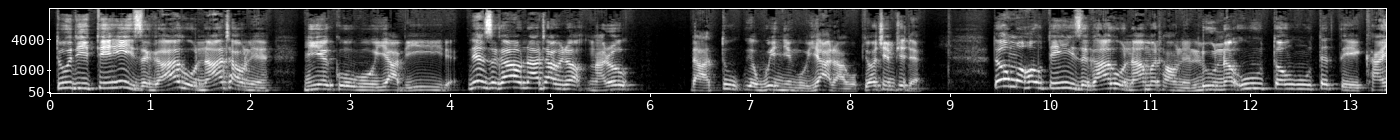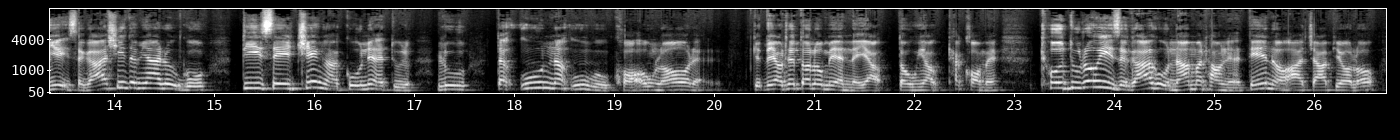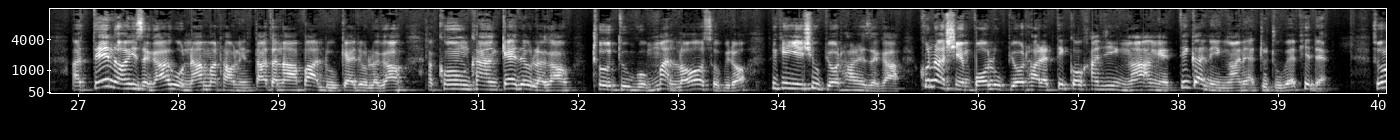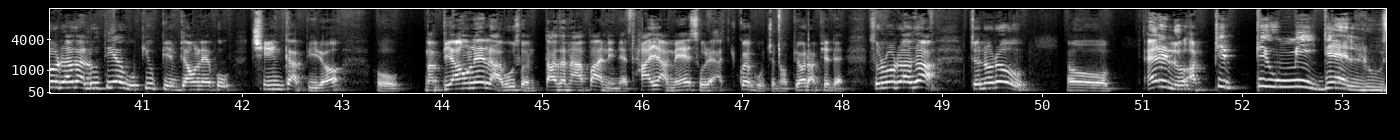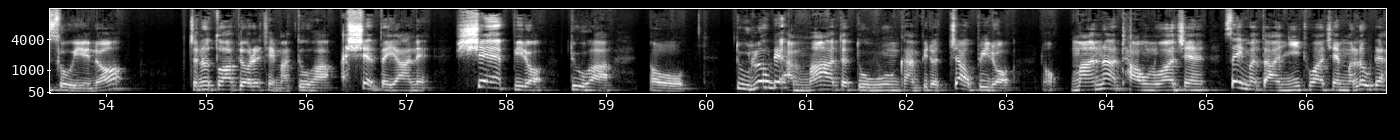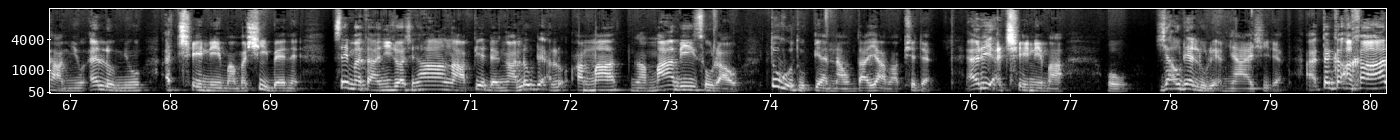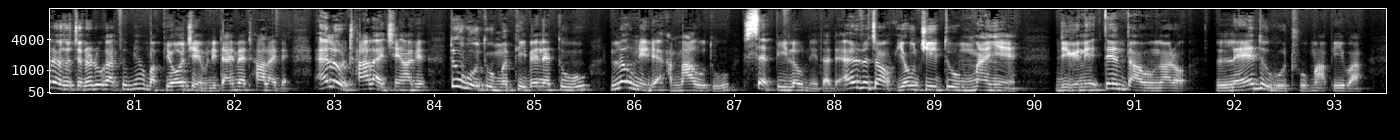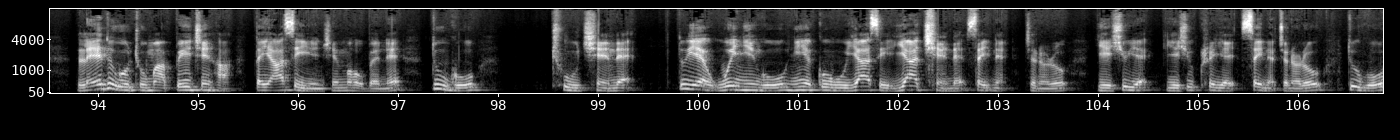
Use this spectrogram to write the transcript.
သူဒီတင်ဤစကားကိုနားထောင်ရင်ညီအကိုကိုရပြီတဲ့နင့်စကားကိုနားထောင်ရင်တော့ငါတို့ ဒါသူ့ဝိညာဉ်ကိုရတာကိုပြောခြင်းဖြစ်တယ်တော့မဟုတ်တင်းစကားကိုနားမထောင်ရင်လူနှစ်ဦးသုံးဦးတက်သေးခံ၍စကားရှိသမျှတို့ကိုတီစေချင်းကကိုနဲ့အတူလူတဦးနှစ်ဦးကိုခေါ်အောင်လို့တဲ့ကြတယောက်ထက်တော့လို့မရနှစ်ယောက်သုံးယောက်ထပ်ခေါ်မယ် ထိုသူတို့၏စကားကိုနားမထောင်ရင်အတင်းတော်အားကြားပြောလို့အတင်းတော်၏စကားကိုနားမထောင်ရင်တာသနာပလူကဲ့သို့၎င်းအခွန်ခံကဲ့သို့၎င်းထိုသူကိုမှတ်လို့ဆိုပြီးတော့သခင်ယေရှုပြောထားတဲ့စကားခုနရှင်ပေါလုပြောထားတဲ့တစ်ကောခန်းကြီး9အငယ်တစ်ကနေ9နဲ့အတူတူပဲဖြစ်တယ်ဆိုလိုတာကလူတယောက်ကိုပြုပြင်ပြောင်းလဲဖို့ချင်းကပ်ပြီးတော့ဟိုမပြောင်းလဲလာဘူးဆိုရင်တာသနာပအနေနဲ့ထားရမယ်ဆိုတဲ့အကွက်ကိုကျွန်တော်ပြောတာဖြစ်တယ်ဆိုလိုတာကကျွန်တော်တို့ဟိုအဲ့ဒီလိုအပြစ် ပြုမိတဲ့လူဆိုရင်တော့ကျွန်တော်သွားပြောတဲ့အချိန်မှာ तू ဟာအရှက်တရားနဲ့ရှက်ပြီးတော့ तू ဟာဟို तू လှုပ်တဲ့အမားအတွက် तू ဝန်ခံပြီးတော့ကြောက်ပြီးတော့နော်မာနထောင်လွှားခြင်းစိတ်မသာညှိထွားခြင်းမလုပ်တဲ့ဟာမျိုးအဲ့လိုမျိုးအခြေအနေမှာမရှိဘဲနဲ့စိတ်မသာညှိထွားခြင်းဟာငါပြစ်တယ်ငါလုပ်တဲ့အမားငါမားပြီးဆိုတာကိုသူ့ကိုယ်သူပြန်နောင်တရမှာဖြစ်တယ်အဲ့ဒီအခြေအနေမှာဟို ရောက်တဲ့လူတွေအများကြီးရှိတယ်အတကအခါအားလို့ဆိုကျွန်တော်တို့ကသူမြောက်မပြောချင်ဘူးဒီတိုင်းပဲထားလိုက်တယ်အဲ့လိုထားလိုက်ခြင်းအပြင်သူ့ကိုသူမတိပဲနဲ့သူလုံနေတဲ့အမားကိုသူဆက်ပြီးလုံနေတတ်တယ်အဲ့ဒါကြောင့်ယုံကြည်သူမှန်ရင်ဒီကနေ့တင့်တာဝန်ကတော့လဲသူကိုထူမှပေးပါလဲသူကိုထူမှပေးခြင်းဟာတရားစီရင်ခြင်းမဟုတ်ပဲနဲ့သူ့ကိုထူခြင်းတဲ့သူ့ရဲ့ဝိညာဉ်ကိုညီအကိုကိုရစေရချင်တဲ့စိတ်နဲ့ကျွန်တော်တို့ယေရှုရဲ့ယေရှုခရစ်ရဲ့စိတ်နဲ့ကျွန်တော်တို့သူ့ကို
